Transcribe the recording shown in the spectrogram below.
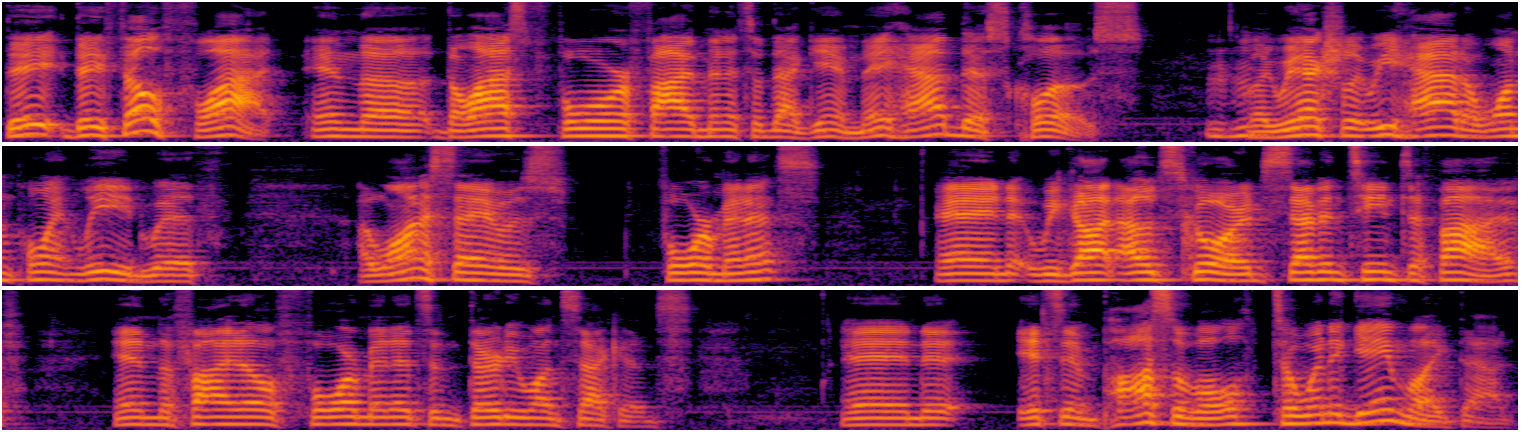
They they fell flat in the the last four or five minutes of that game. They had this close. Mm-hmm. Like we actually we had a one point lead with I want to say it was four minutes, and we got outscored seventeen to five in the final four minutes and thirty one seconds, and it's impossible to win a game like that.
